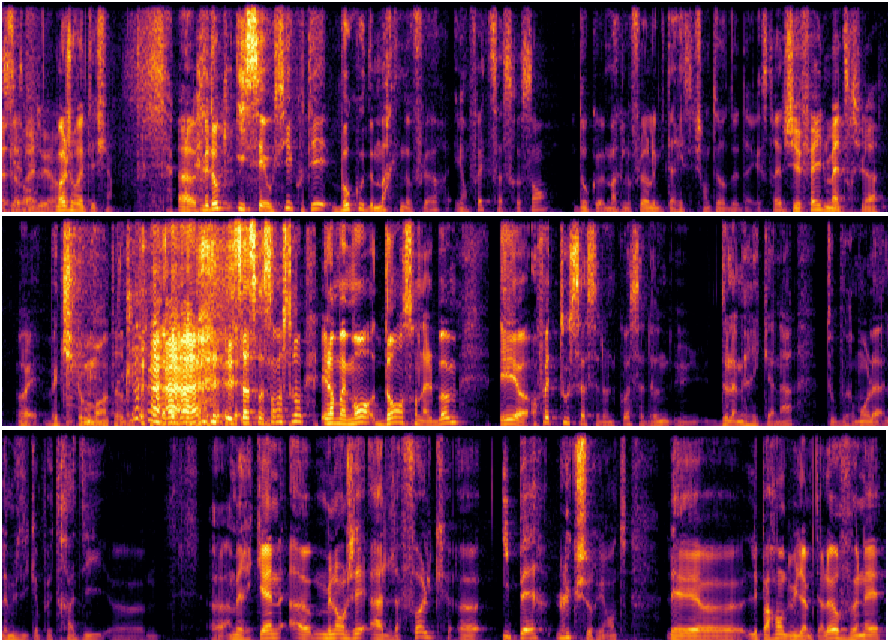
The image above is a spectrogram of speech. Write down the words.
l'épisode, hein. Moi, j'aurais été chien. Euh, mais donc, il s'est aussi écouté beaucoup de Mark Knopfler, et en fait, ça se ressent. Donc, euh, Mark Knopfler, le guitariste et chanteur de Dire Straits. J'ai failli le mettre celui-là, Ouais, bah, qui- comme mot interdit. et ça se ressent, je trouve, énormément dans son album. Et euh, en fait, tout ça, ça donne quoi? Ça donne de l'americana, donc vraiment la, la musique un peu tradie euh, euh, américaine, euh, mélangée à de la folk euh, hyper luxuriante. Les, euh, les parents de William Taylor venaient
